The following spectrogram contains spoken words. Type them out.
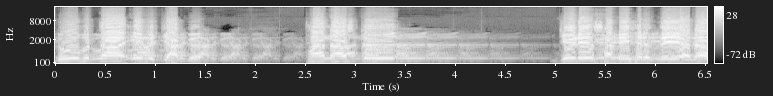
ਡੂਬਤਾ ਇਵ ਜਗ। ਥਾ ਨਸਤ ਜਿਹੜੇ ਸਾਡੇ ਹਿਰਦੇ ਆ ਨਾ,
